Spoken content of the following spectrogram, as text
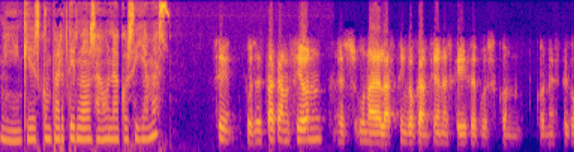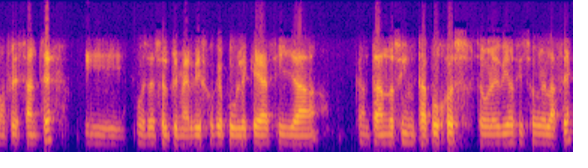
Bien, ¿quieres compartirnos alguna cosilla más? Sí, pues esta canción es una de las cinco canciones que hice pues con, con este con Fred Sánchez y pues es el primer disco que publiqué así ya cantando sin tapujos sobre Dios y sobre la fe.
